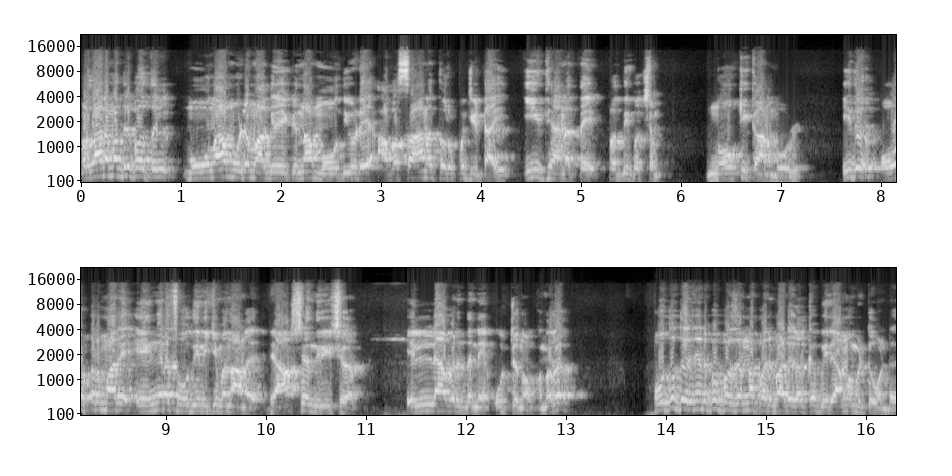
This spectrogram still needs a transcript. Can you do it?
പ്രധാനമന്ത്രി പദത്തിൽ മൂന്നാം മൂഴം ആഗ്രഹിക്കുന്ന മോദിയുടെ അവസാന തുറപ്പ് ചീട്ടായി ഈ ധ്യാനത്തെ പ്രതിപക്ഷം നോക്കിക്കാണുമ്പോൾ ഇത് വോട്ടർമാരെ എങ്ങനെ സ്വാധീനിക്കുമെന്നാണ് രാഷ്ട്രീയ നിരീക്ഷകർ എല്ലാവരും തന്നെ ഉറ്റുനോക്കുന്നത്. പൊതു തെരഞ്ഞെടുപ്പ് പ്രചരണ പരിപാടികൾക്ക് വിരാമം ഇട്ടുകൊണ്ട്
